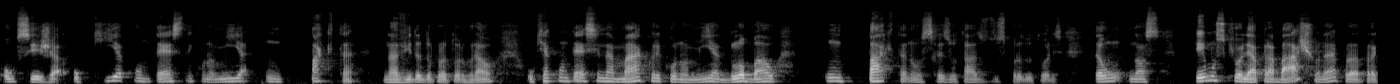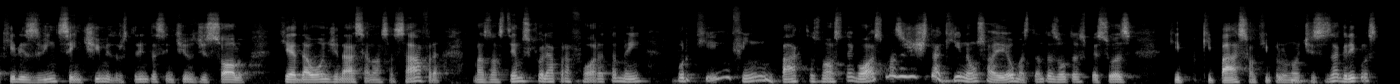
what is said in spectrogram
Ou seja, o que acontece na economia impacta na vida do produtor rural. O que acontece na macroeconomia global impacta nos resultados dos produtores. Então, nós temos que olhar para baixo, né, para aqueles 20 centímetros, 30 centímetros de solo, que é da onde nasce a nossa safra, mas nós temos que olhar para fora também, porque, enfim, impacta os nossos negócios. Mas a gente está aqui, não só eu, mas tantas outras pessoas que, que passam aqui pelo Notícias Agrícolas,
